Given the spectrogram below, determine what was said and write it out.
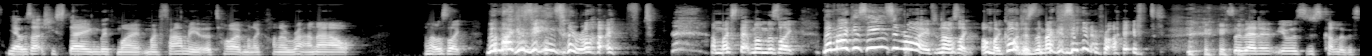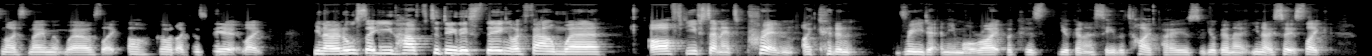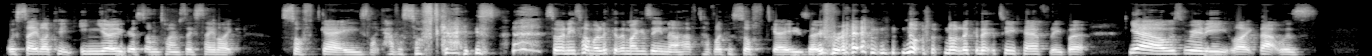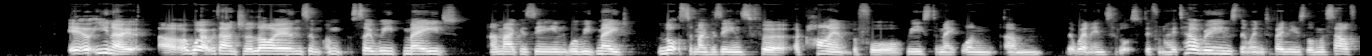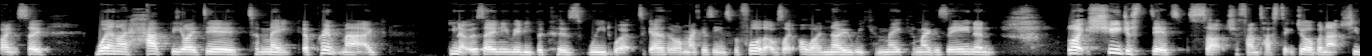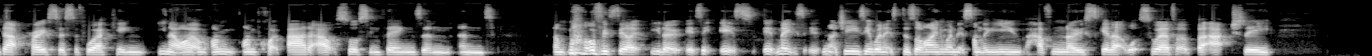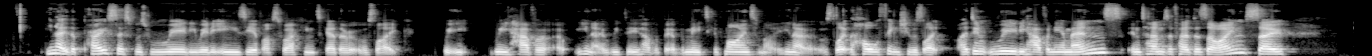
yeah, I was actually staying with my my family at the time and I kind of ran out and I was like, the magazine's arrived. And my stepmom was like, the magazine's arrived. And I was like, oh my God, has the magazine arrived? so then it, it, was just kind of this nice moment where I was like, oh God, I can see it. Like, you know, and also you have to do this thing I found where after you've sent it to print, I couldn't read it anymore, right? Because you're going to see the typos. You're going to, you know, so it's like, I say like in yoga, sometimes they say like, soft gaze, like have a soft gaze. so anytime I look at the magazine I have to have like a soft gaze over it not not look at it too carefully. But yeah, I was really like that was it, you know, I worked with Angela Lyons and, and so we'd made a magazine well we'd made lots of magazines for a client before. We used to make one um, that went into lots of different hotel rooms, and that went into venues along the South Bank. So when I had the idea to make a print mag, you know, it was only really because we'd worked together on magazines before that I was like, oh, I know we can make a magazine. And like she just did such a fantastic job. And actually, that process of working, you know, I, I'm I'm quite bad at outsourcing things, and and um, obviously, I you know, it's it's it makes it much easier when it's designed when it's something you have no skill at whatsoever. But actually, you know, the process was really really easy of us working together. It was like we we have a, you know we do have a bit of a meeting of minds and you know it was like the whole thing she was like i didn't really have any amends in terms of her design so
